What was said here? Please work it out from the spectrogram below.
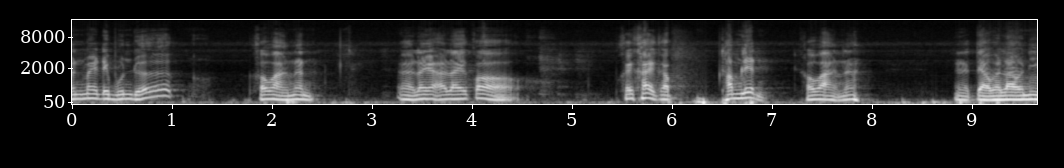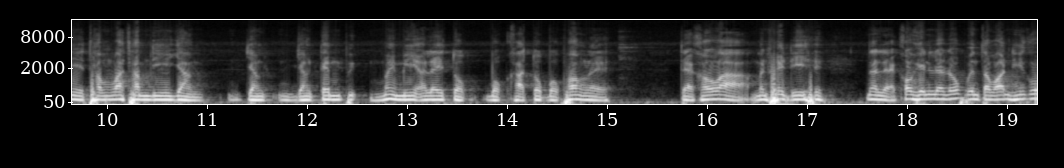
มันไม่ได้บุญเด้อเขาว่างนั่นอะไรอะไรก็คล้ายๆกับทำเล่น เขาว่านะแต่ว่าเรานี่ทำว่าทำดีอย่างอย่างอย่างเต็มไม่มีอะไรตกบกขาดตกบกพร่องเลย แต่เขาว่ามันไม่ดี นั่นแหละเขาเห็นแล้วรกเป็นตะวันเห็นก็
